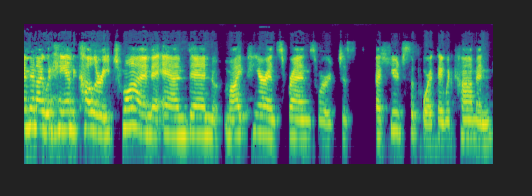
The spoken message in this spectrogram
And then I would hand color each one. And then my parents' friends were just a huge support. They would come and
